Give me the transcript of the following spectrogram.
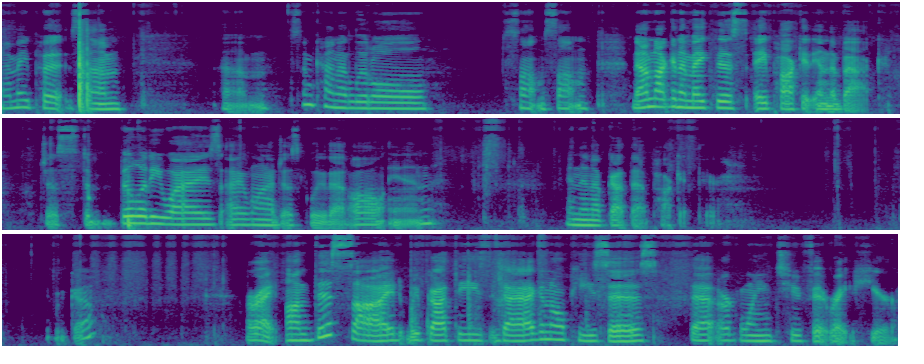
I may put some um, some kind of little something something. Now I'm not going to make this a pocket in the back just stability wise, I want to just glue that all in. And then I've got that pocket there. Here we go. All right, on this side, we've got these diagonal pieces that are going to fit right here.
